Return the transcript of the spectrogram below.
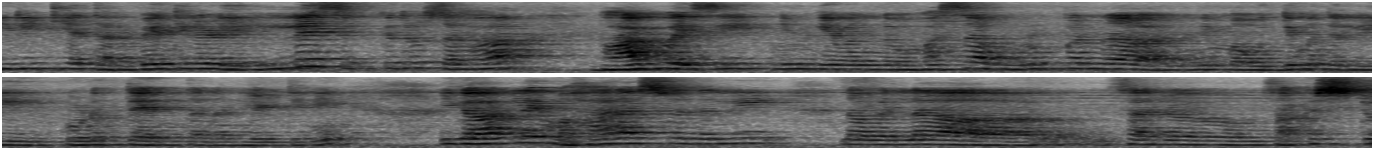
ಈ ರೀತಿಯ ತರಬೇತಿಗಳು ಎಲ್ಲೇ ಸಿಕ್ಕಿದ್ರೂ ಸಹ ಭಾಗವಹಿಸಿ ನಿಮಗೆ ಒಂದು ಹೊಸ ಹುರುಪನ್ನ ನಿಮ್ಮ ಉದ್ಯಮದಲ್ಲಿ ಕೊಡುತ್ತೆ ಅಂತ ನಾನು ಹೇಳ್ತೀನಿ. ಈಗಾಗಲೇ ಮಹಾರಾಷ್ಟ್ರದಲ್ಲಿ ನಾವೆಲ್ಲ, ಸರ್, ಸಾಕಷ್ಟು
